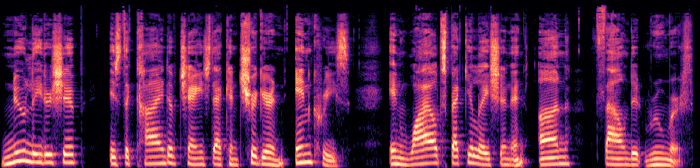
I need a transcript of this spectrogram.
New leadership is the kind of change that can trigger an increase in wild speculation and unfounded rumors.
